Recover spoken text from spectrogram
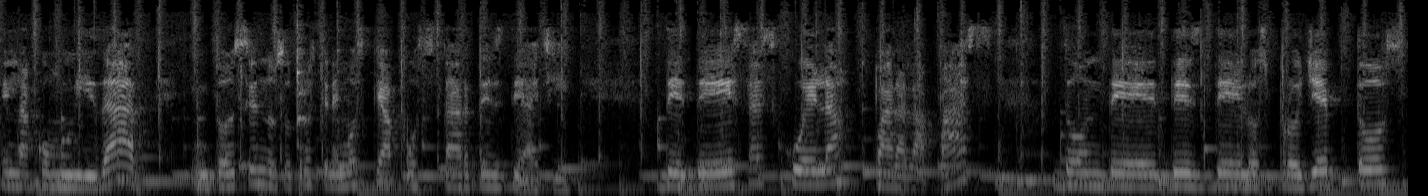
en la comunidad. Entonces nosotros tenemos que apostar desde allí, desde esa escuela para la paz, donde desde los proyectos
